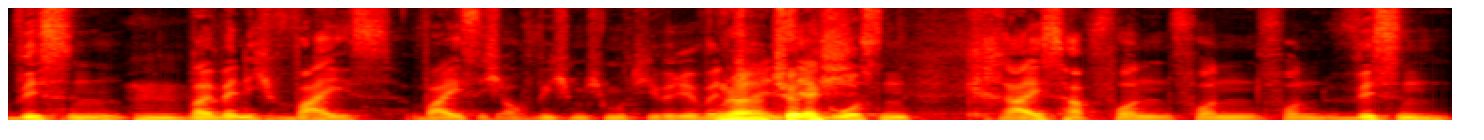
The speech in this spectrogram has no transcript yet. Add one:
Wissen, mhm. weil wenn ich weiß, weiß ich auch, wie ich mich motiviere. Wenn ja, ich einen natürlich. sehr großen Kreis habe von, von, von Wissen,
